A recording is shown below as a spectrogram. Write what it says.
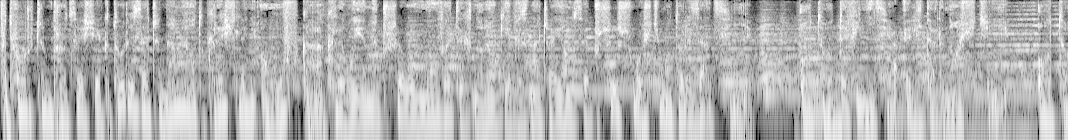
W twórczym procesie, który zaczynamy od kreśleń ołówka, kreujemy przełomowe technologie wyznaczające przyszłość motoryzacji. Oto definicja elitarności. Oto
